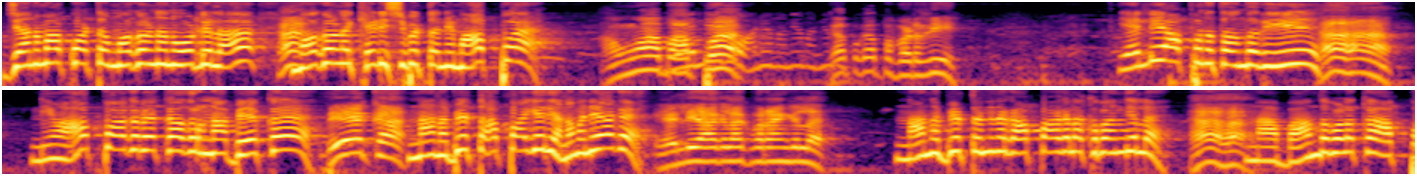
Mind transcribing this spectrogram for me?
ಜನ್ಮ ಕೊಟ್ಟ ಮಗಳನ್ನ ನೋಡ್ಲಿಲ್ಲ? ಮಗಳನ್ನ ಕೆಡಿಸಿಬಿಟ್ಟ ನಿಮ್ಮ ಅಪ್ಪ? ಅವ ಬಾಪ ಗಪ್ಪ ಗಪ್ಪ ಬಡದಿ ಎಲ್ಲಿ ಅಪ್ಪನ ತಂದದಿ? ನೀವು ಅಪ್ಪ ಆಗಬೇಕಾದ್ರೂ ನಾ ಬೇಕ? ಬೇಕ. ನಾನು ಬಿಟ್ಟು ಅಪ್ಪ ಆಗಿದ್ಯಾ ನಮ್ಮ ಮನ್ಯಾಗ? ಎಲ್ಲಿ ಆಗ್ಲಾಕ್ ಬರಂಗಿಲ್ಲ. ನಾನು ಬಿಟ್ಟು ನಿನಗೆ ಅಪ್ಪ ಆಗ್ಲಕ್ಕ ಬಂದಿಲ್ಲ. ಹಾ ಹಾ. ನಾ ಬಂದ ಬಳಕ ಅಪ್ಪ.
